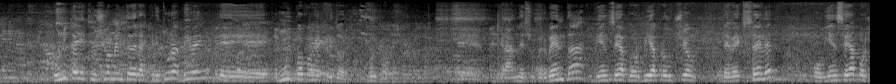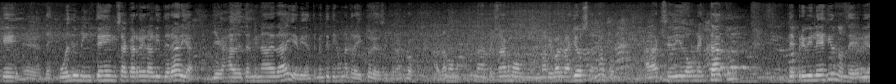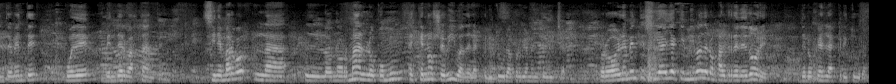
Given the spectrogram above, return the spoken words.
Única y exclusivamente de la escritura viven eh, muy pocos escritores, muy pocos. Eh, grandes superventas, bien sea por vía producción de bestseller o bien sea porque eh, después de una intensa carrera literaria llegas a determinada edad y evidentemente tiene una trayectoria. Es por ejemplo, hablamos de una persona como Mario Vargas Llosa, ¿no? Pues, ha accedido a un estatus de privilegio en donde evidentemente puede vender bastante. Sin embargo, lo normal, lo común es que no se viva de la escritura propiamente dicha. Probablemente sí haya quien viva de los alrededores de lo que es la escritura,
